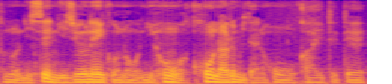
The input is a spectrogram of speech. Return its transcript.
その2020年以降の日本はこうなるみたいな本を書いてて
